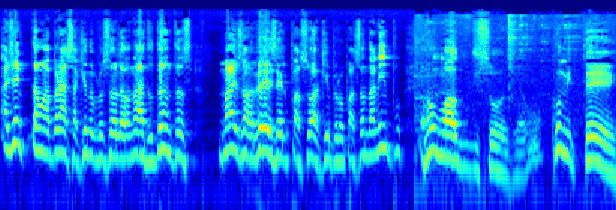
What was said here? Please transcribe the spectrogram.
A gente dá um abraço aqui no professor Leonardo Dantas. Mais uma vez, ele passou aqui pelo Passando a Limpo. Romualdo de Souza, o comitê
